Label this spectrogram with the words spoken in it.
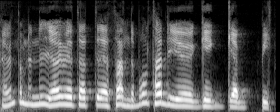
jag vet inte om är nya, jag vet att eh, Thunderbolt hade ju gigabit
